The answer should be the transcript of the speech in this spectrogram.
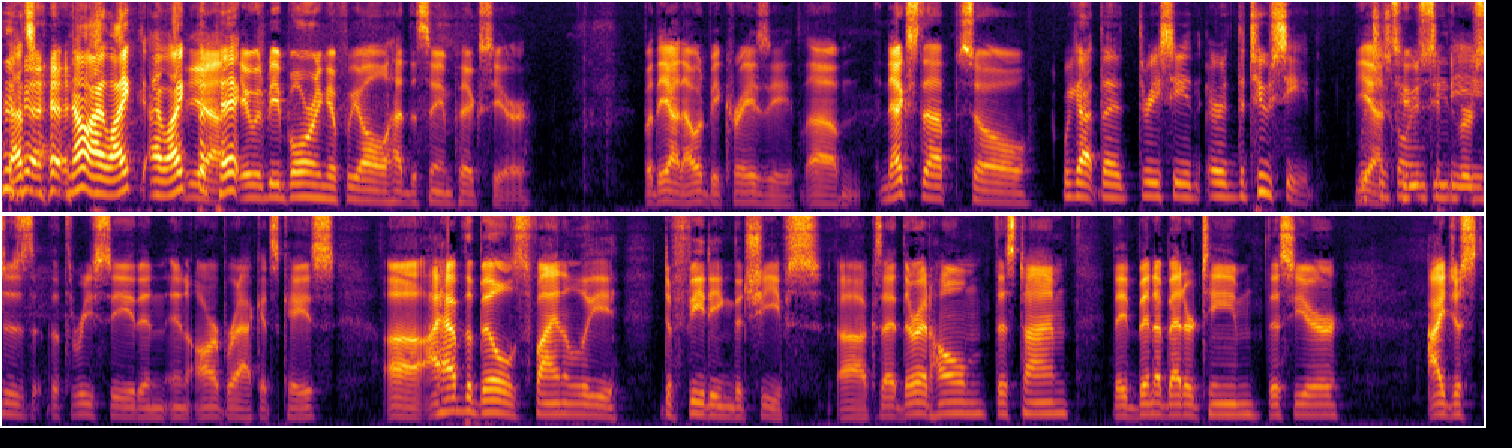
That's no, I like I like yeah, the pick. it would be boring if we all had the same picks here. But yeah, that would be crazy. Um, next up, so We got the three seed or the two seed. Which yeah, is two going to seed be- versus the three seed in in our brackets case. Uh, I have the Bills finally defeating the Chiefs because they're at home this time. They've been a better team this year. I just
